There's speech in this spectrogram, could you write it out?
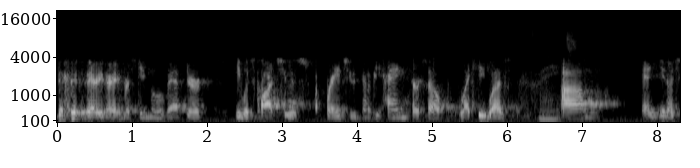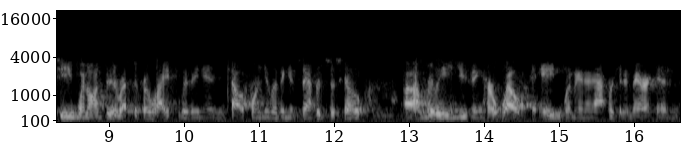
very, very risky move after he was caught. She was afraid she was going to be hanged herself, like he was. Right. Um, and you know, she went on through the rest of her life living in California, living in San Francisco, um, really using her wealth to aid women and African Americans.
